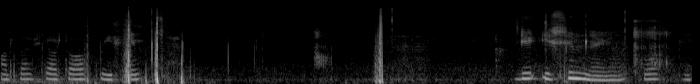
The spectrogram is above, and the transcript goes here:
Arkadaşlar tuhaf bir isim. Bir isim ne ya? Tuhaf bir.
